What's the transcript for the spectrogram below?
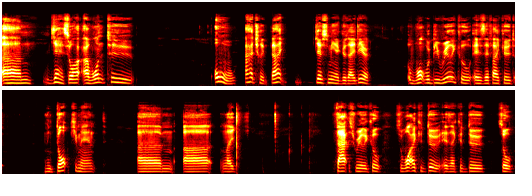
Um, yeah. So I, I want to. Oh, actually, that gives me a good idea. What would be really cool is if I could document um uh like that's really cool. So what I could do is I could do so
